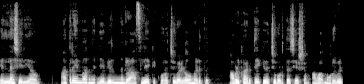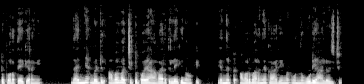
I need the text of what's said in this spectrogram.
എല്ലാം ശരിയാവും. അത്രയും പറഞ്ഞ് ജഗിൽ നിന്ന് ഗ്ലാസ്സിലേക്ക് കുറച്ച് വെള്ളവും എടുത്ത് അവൾക്ക് അടുത്തേക്ക് വെച്ച് കൊടുത്ത ശേഷം അവർ മുറിവിട്ട് പുറത്തേക്ക് ഇറങ്ങി. ധന്യ ബെഡിൽ അവർ വച്ചിട്ട് പോയ ആഹാരത്തിലേക്ക് നോക്കി. എന്നിട്ട് അവർ പറഞ്ഞ കാര്യങ്ങൾ ഒന്നുകൂടി ആലോചിച്ചു.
